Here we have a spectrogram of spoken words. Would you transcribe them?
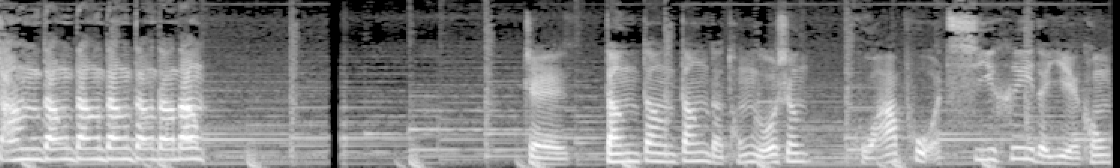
当当当当当当当，这当当当的铜锣声划破漆黑的夜空，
